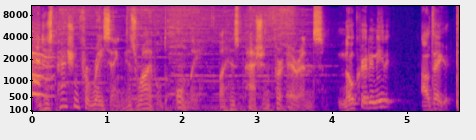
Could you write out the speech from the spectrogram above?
And his passion for racing is rivaled only by his passion for errands. No credit needed. I'll take it.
